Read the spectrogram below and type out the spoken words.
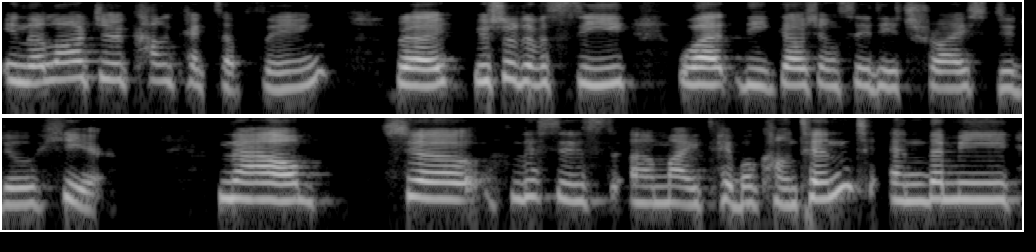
in the larger context of things, right? You sort of see what the Kaohsiung city tries to do here. Now, so this is uh, my table content, and let me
